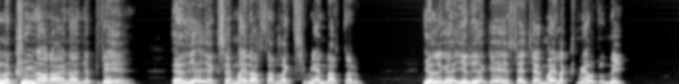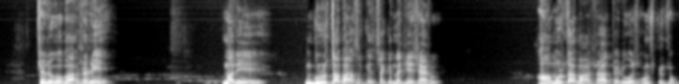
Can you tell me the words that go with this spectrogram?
లక్ష్మీనారాయణ అని చెప్తే ఎల్ఏ ఎక్స్ఎంఐ రాస్తారు లక్ష్మి అని రాస్తారు. ఎల్ఏ ఎల్ఏకే ఎస్హెచ్ఎంఐ లక్ష్మి అవుతుంది. తెలుగు భాషని మరి మృత భాషకి సకింద చేశారు. ఆ మృత భాష తెలుగు సంస్కృతం.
